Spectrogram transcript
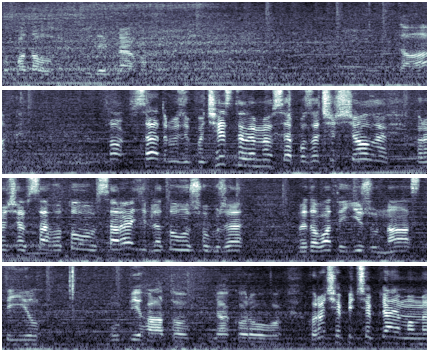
попадало, куди треба. Так. Так, все, друзі, почистили ми все, позачищали. Коротше, все готово всередині для того, щоб вже видавати їжу на стіл у пігато для коровок. Коротше, підчепляємо ми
